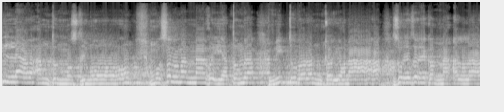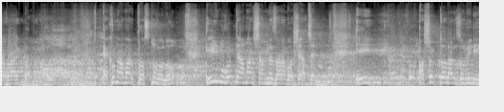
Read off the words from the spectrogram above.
ইল্লা ওয়া মুসলিমুন। না হইয়া তোমরা মৃত্যুবরণ করিও না। জোরে জোরে কন্যা, আল্লাহ একবার এখন আমার প্রশ্ন হলো, এই মুহূর্তে আমার সামনে যারা বসে আছেন। এই অশোকতলার জমিনে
